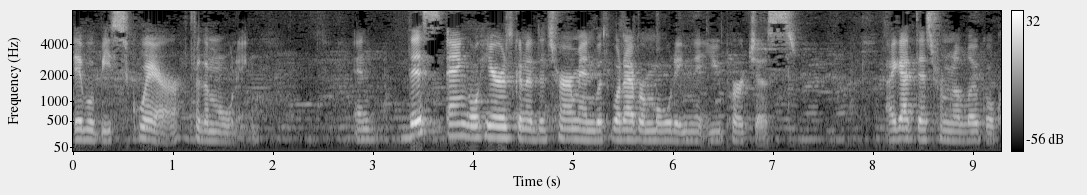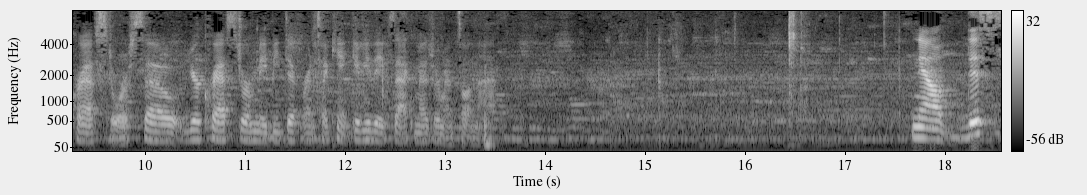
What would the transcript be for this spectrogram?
it will be square for the molding. And this angle here is going to determine with whatever molding that you purchase. I got this from the local craft store, so your craft store may be different. I can't give you the exact measurements on that. Now, this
